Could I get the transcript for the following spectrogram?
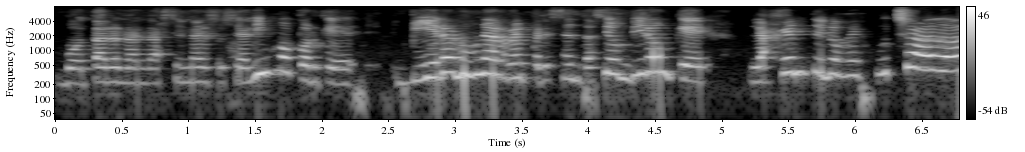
votaron al nacionalsocialismo porque vieron una representación, vieron que la gente los escuchaba,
